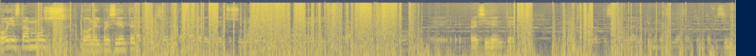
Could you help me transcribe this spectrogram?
Hoy estamos con el presidente de la Comisión Estatal de los Derechos Humanos, Manuel Serrano, eh, presidente, que nos fuerte saludar y que me recibas aquí en tu oficina.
